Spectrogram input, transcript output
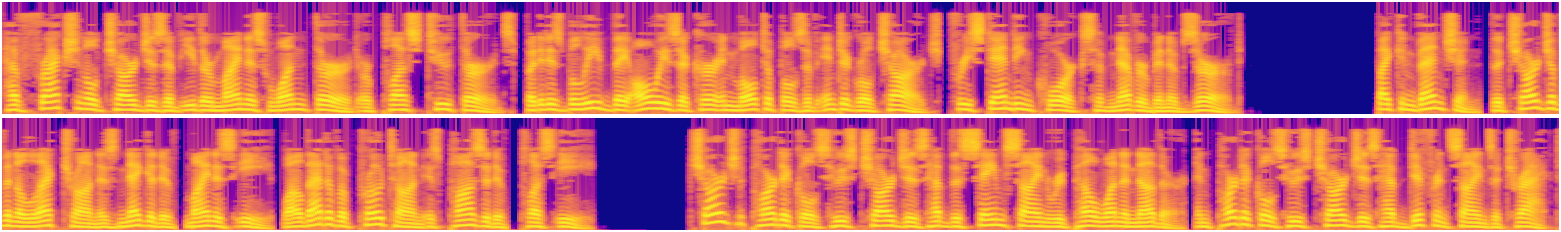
have fractional charges of either minus one-third or plus two-thirds, but it is believed they always occur in multiples of integral charge. Freestanding quarks have never been observed. By convention, the charge of an electron is negative, minus e, while that of a proton is positive, plus e. Charged particles whose charges have the same sign repel one another, and particles whose charges have different signs attract.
